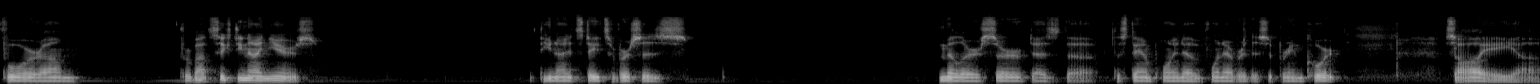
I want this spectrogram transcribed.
For um, for about 69 years, the United States versus Miller served as the, the standpoint of whenever the Supreme Court saw a uh,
